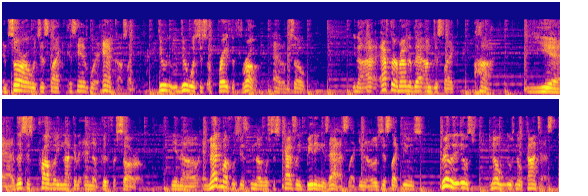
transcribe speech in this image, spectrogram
And Soro was just like his hands were handcuffs. Like dude, dude was just afraid to throw at him. So, you know, I, after a round of that, I'm just like, huh, yeah, this is probably not going to end up good for Soro. You know, and Madrimov was just, you know, was just casually beating his ass. Like, you know, it was just like it was really, it was no, it was no contest.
